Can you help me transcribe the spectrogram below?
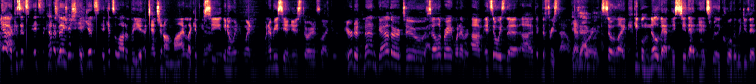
Yeah, because it's it's the kind It's of thing. It gets it gets a lot of the attention online. Like if you Yeah. see, you know, when, when whenever you see a news story, it's like bearded men gather to Right. celebrate whatever. Um, it's always the, uh, the the freestyle category. Exactly. So like people know that and they see that, and it's really cool that we do that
